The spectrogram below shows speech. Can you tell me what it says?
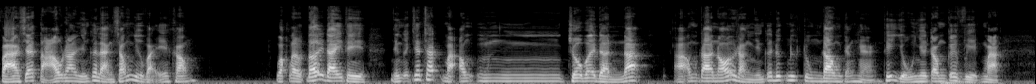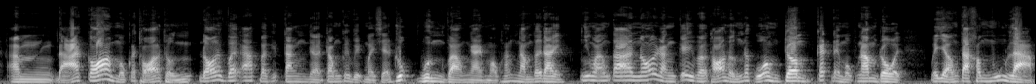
Và sẽ tạo ra những cái làn sóng như vậy hay không? Hoặc là tới đây thì những cái chính sách mà ông Joe Biden đó à, ông ta nói rằng những cái đất nước Trung Đông chẳng hạn. Thí dụ như trong cái việc mà um, đã có một cái thỏa thuận đối với Afghanistan trong cái việc mà sẽ rút quân vào ngày 1 tháng 5 tới đây. Nhưng mà ông ta nói rằng cái thỏa thuận đó của ông Trump cách đây một năm rồi bây giờ ông ta không muốn làm.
